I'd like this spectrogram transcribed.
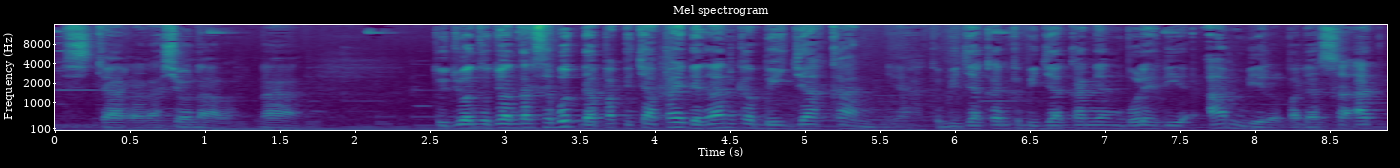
secara nasional. Nah, tujuan-tujuan tersebut dapat dicapai dengan kebijakan ya, kebijakan-kebijakan yang boleh diambil pada saat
